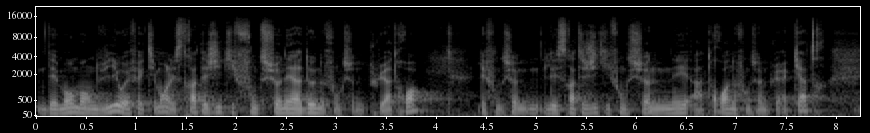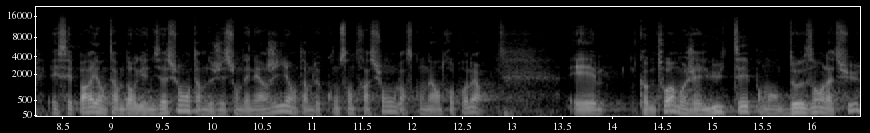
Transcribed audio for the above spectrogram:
des moments de vie où effectivement les stratégies qui fonctionnaient à 2 ne fonctionnent plus à 3 les, les stratégies qui fonctionnaient à 3 ne fonctionnent plus à 4. Et c'est pareil en termes d'organisation, en termes de gestion d'énergie, en termes de concentration lorsqu'on est entrepreneur. Et comme toi, moi j'ai lutté pendant deux ans là-dessus.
